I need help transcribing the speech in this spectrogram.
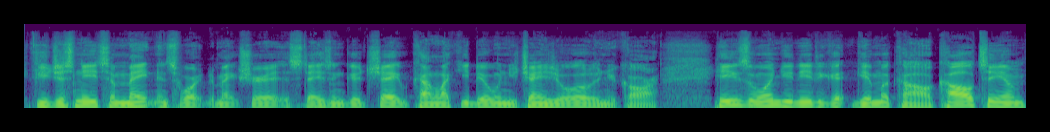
If you just need some maintenance work to make sure it stays in good shape, kind of like you do when you change the oil in your car, he's the one you need to give him a call. Call Tim.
